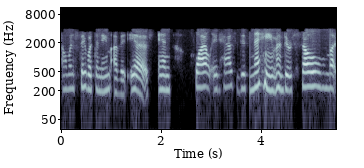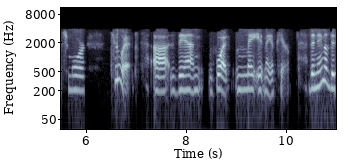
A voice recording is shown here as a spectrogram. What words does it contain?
I want to say what the name of it is. And while it has this name, there's so much more to it uh, than what may it may appear. The name of this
